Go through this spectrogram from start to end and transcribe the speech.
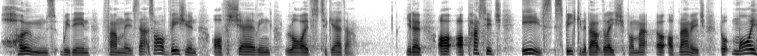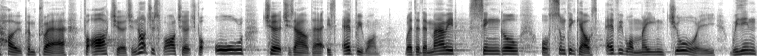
homes within families. That's our vision of sharing lives together. You know, our, our passage is speaking about the relationship uh, of marriage, but my hope and prayer for our church, and not just for our church, for all churches out there, is everyone, whether they're married, single, or something else, everyone may enjoy within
